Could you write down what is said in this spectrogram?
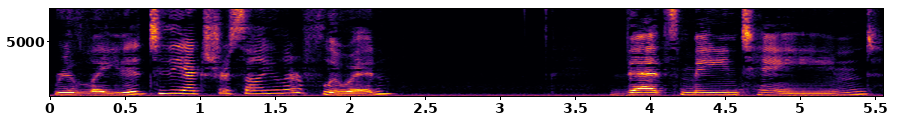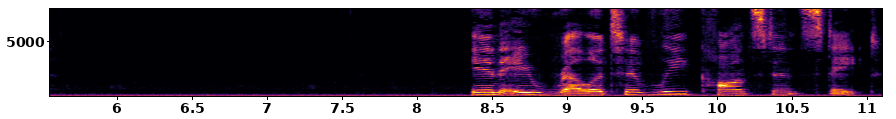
related to the extracellular fluid that's maintained in a relatively constant state.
